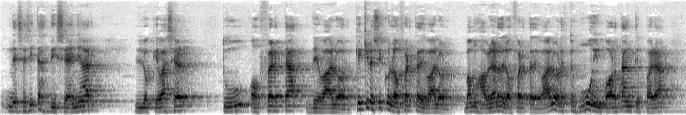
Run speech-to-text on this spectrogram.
necesitas diseñar lo que va a ser tu oferta de valor. ¿Qué quiero decir con la oferta de valor? Vamos a hablar de la oferta de valor. Esto es muy importante para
